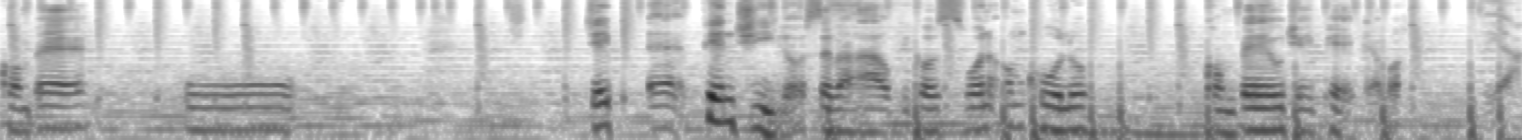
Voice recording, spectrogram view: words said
compare J, uh, png lo ngawo because wona omkhulu compare u-jpeg yabo yeah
